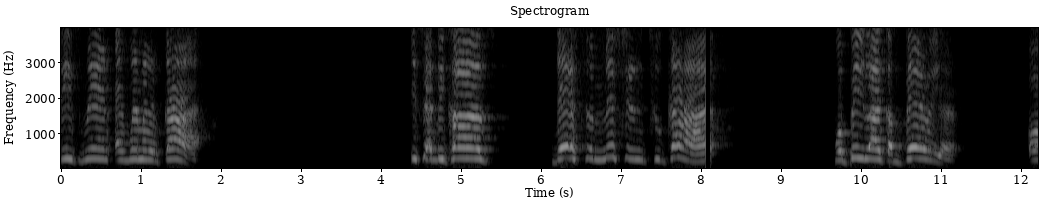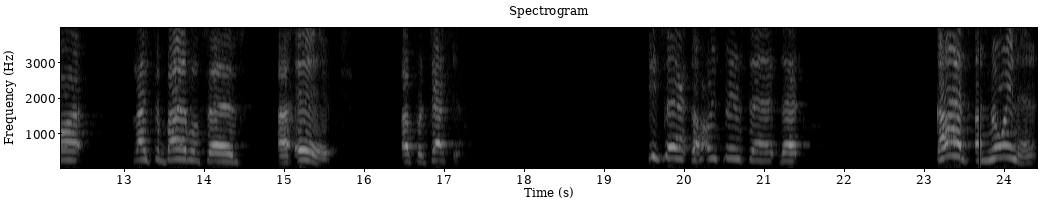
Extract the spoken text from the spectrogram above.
these men and women of God. He said, Because their submission to God will be like a barrier, or like the Bible says, a hedge a protection. He said, the Holy Spirit said that God's anointed,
